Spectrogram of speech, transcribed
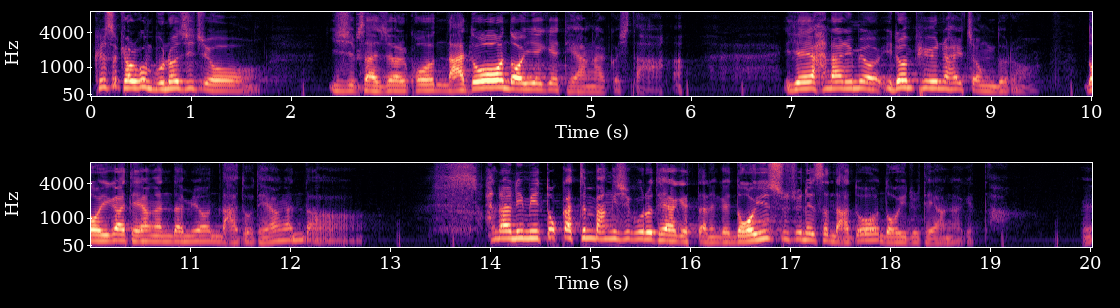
그래서 결국 무너지죠. 24절 곧 나도 너희에게 대항할 것이다. 이게 하나님이 이런 표현을 할 정도로 너희가 대항한다면 나도 대항한다. 하나님이 똑같은 방식으로 대하겠다는 거예요. 너희 수준에서 나도 너희를 대항하겠다. 예?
